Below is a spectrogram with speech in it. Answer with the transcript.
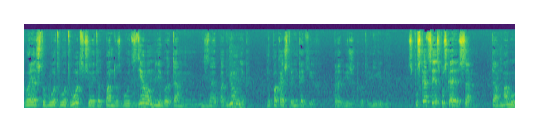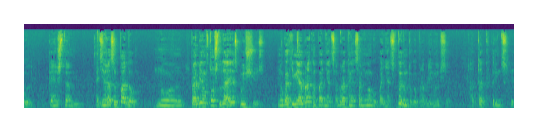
Говорят, что вот-вот-вот, все, этот пандус будет сделан, либо там, не знаю, подъемник. Но пока что никаких продвижек в этом не видно. Спускаться я спускаюсь сам. Там могу. Конечно, там один раз и падал, но проблема в том, что да, я спущусь. Но как и обратно подняться, обратно я сам не могу подняться. В этом только проблема и все. А так, в принципе,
